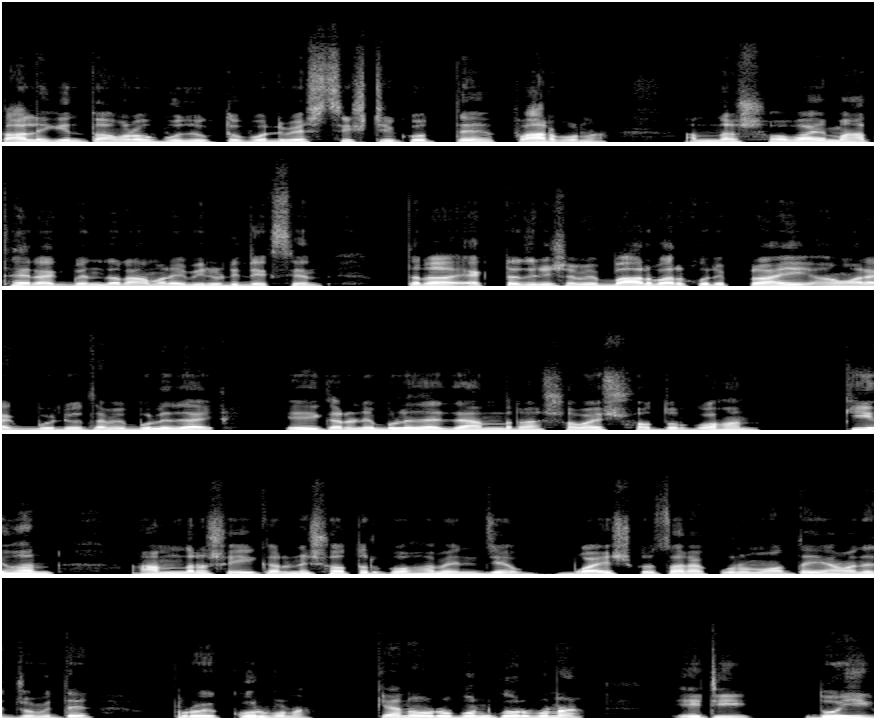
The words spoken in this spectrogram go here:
তাহলে কিন্তু আমরা উপযুক্ত পরিবেশ সৃষ্টি করতে পারব না। আপনারা সবাই মাথায় রাখবেন, যারা আমার এই ভিডিওটি দেখছেন, তারা একটা জিনিস আমি বারবার করে, প্রায় আমার এক ভিডিওতে আমি বলে যাই। এই কারণে বলে যাই যে আপনারা সবাই সতর্ক হন। কি হন? আপনারা সেই কারণে সতর্ক হবেন যে বয়স্ক চারা কোনো মতেই আমাদের জমিতে প্রয়োগ করব না। কেন রোপণ করব না? এটি দৈহিক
